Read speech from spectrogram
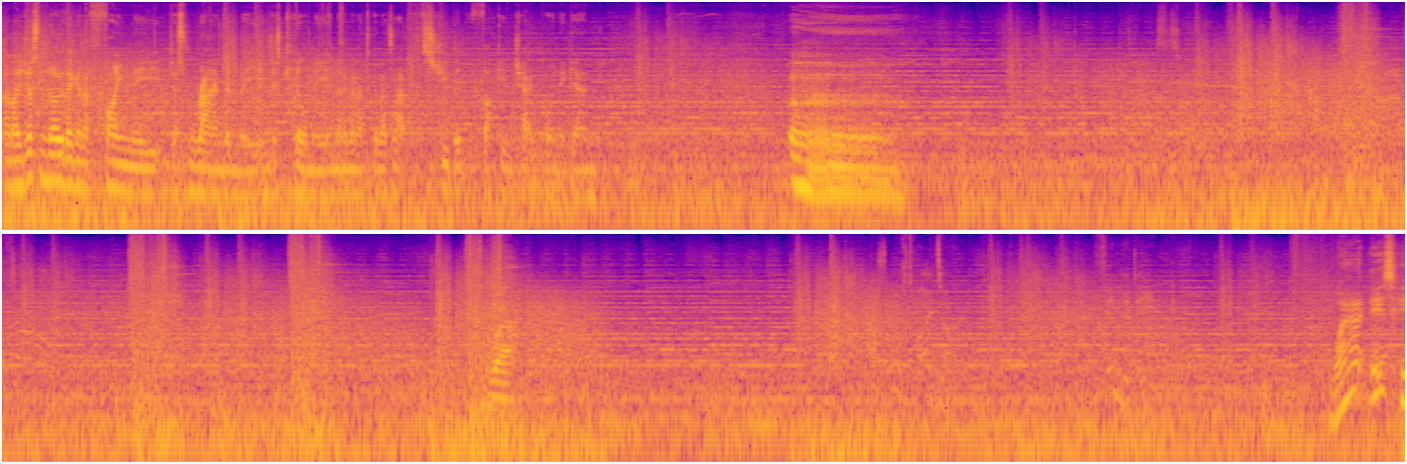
And I just know they're going to find me just randomly and just kill me, and then I'm going to have to go back to that stupid fucking checkpoint again. Ugh. Is he?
